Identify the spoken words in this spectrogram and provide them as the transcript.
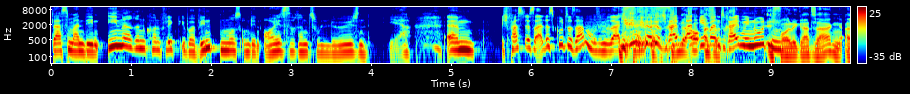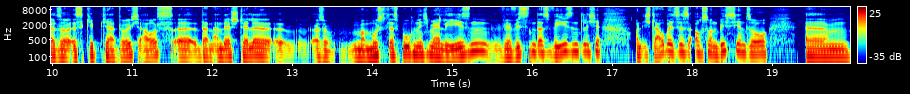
dass man den inneren Konflikt überwinden muss, um den äußeren zu lösen. Ja. Yeah. Ähm, ich fasse das alles gut zusammen, muss ich sagen. Schreibratgeber also, in drei Minuten. Ich wollte gerade sagen, also es gibt ja durchaus äh, dann an der Stelle, äh, also man muss das Buch nicht mehr lesen. Wir wissen das Wesentliche. Und ich glaube, es ist auch so ein bisschen so, ähm,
